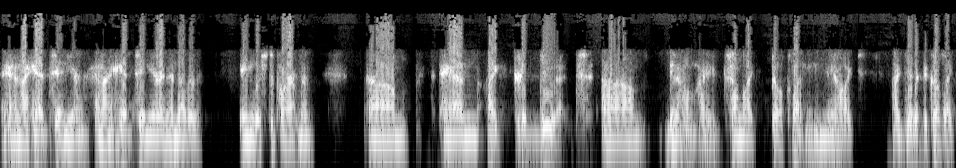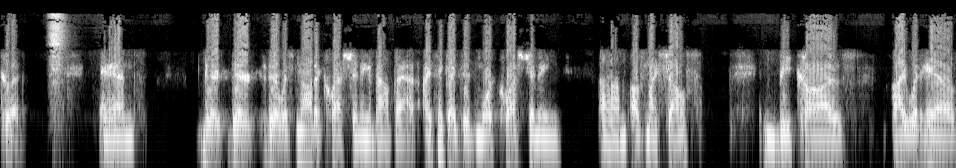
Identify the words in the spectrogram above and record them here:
and I had tenure, and I had tenure in another English department, um, and I could do it. Um, you know, I sound like Bill Clinton. You know, I I did it because I could and there there there was not a questioning about that. I think I did more questioning um, of myself because I would have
